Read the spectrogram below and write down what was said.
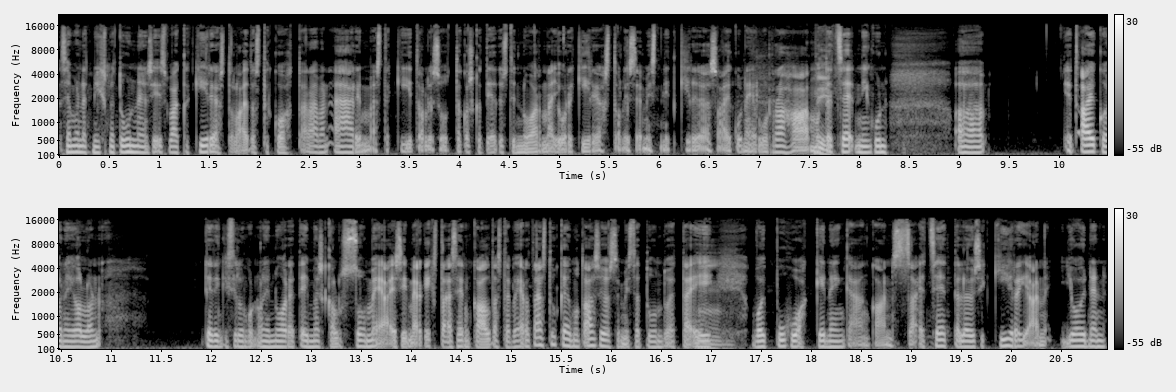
semmoinen, että miksi mä tunnen siis vaikka kirjastolaitosta kohtaan aivan äärimmäistä kiitollisuutta, koska tietysti nuorena juuri kirjasto oli se, mistä niitä kirjoja sai, kun ei ollut rahaa. Niin. Mutta et se niin kuin, uh, että aikoina, jolloin tietenkin silloin, kun olin nuoret, ei myöskään ollut somea esimerkiksi tai sen kaltaista vertaistukea, mutta asioissa, missä tuntuu, että ei mm. voi puhua kenenkään kanssa. Että se, että löysi kirjan, joiden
